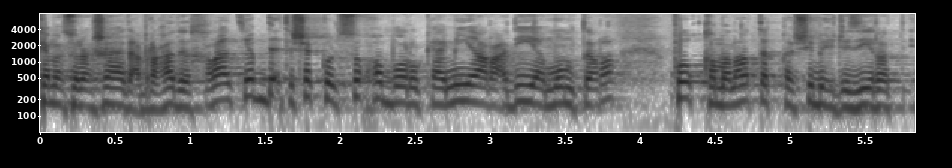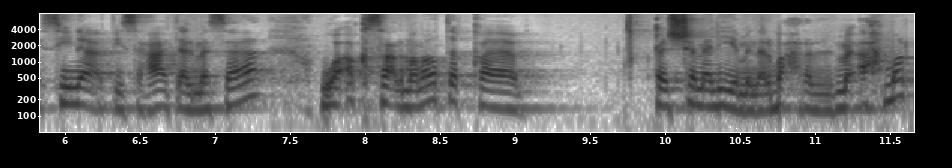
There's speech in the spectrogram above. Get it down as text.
كما سنشاهد عبر هذه الخرائط يبدأ تشكل سحب ركاميه رعدية ممطرة فوق مناطق شبه جزيرة سيناء في ساعات المساء وأقصى المناطق الشمالية من البحر الأحمر.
